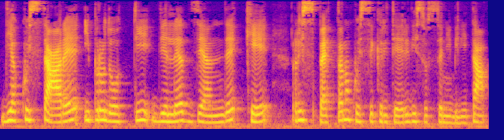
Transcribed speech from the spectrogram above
di acquistare i prodotti delle aziende che rispettano questi criteri di sostenibilità,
